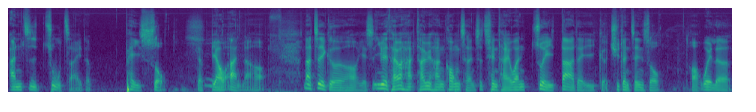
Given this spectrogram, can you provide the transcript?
安置住宅的。配售的标案了哈。那这个哈也是因为台湾航桃园航空城是全台湾最大的一个区段征收，好，为了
